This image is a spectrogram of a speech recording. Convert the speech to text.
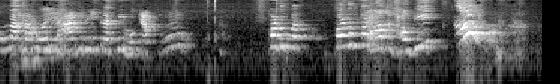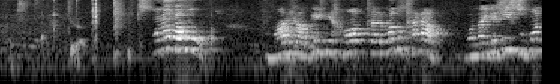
उम्र का कोई लिहाज नहीं करती हो क्या तुम बड़ों पर बड़ों पर हाथ उठाओगी सुनो बहू हमारे आगे ये हाथ पैर मत उठाना वरना यही सुबह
